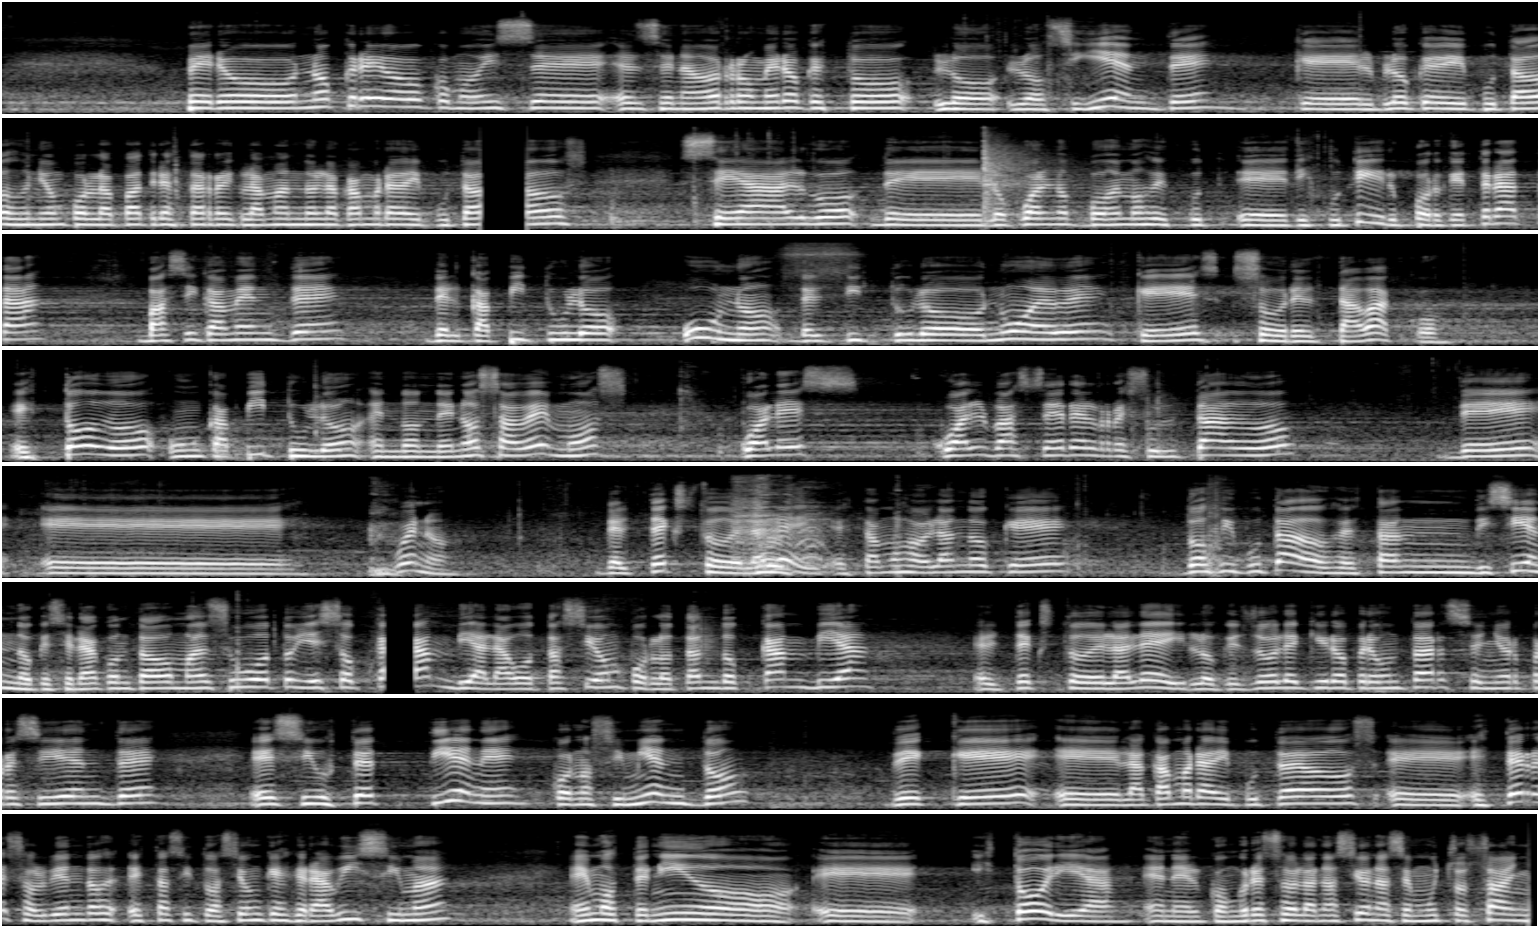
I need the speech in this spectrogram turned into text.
Pero no creo, como dice el senador Romero, que esto lo, lo siguiente que el bloque de diputados de Unión por la Patria está reclamando en la Cámara de Diputados sea algo de lo cual no podemos eh, discutir, porque trata básicamente del capítulo 1 del título 9, que es sobre el tabaco. Es todo un capítulo en donde no sabemos cuál es cuál va a ser el resultado de eh, bueno del texto de la ley. Estamos hablando que dos diputados están diciendo que se le ha contado mal su voto y eso cambia la votación, por lo tanto cambia el texto de la ley. Lo que yo le quiero preguntar, señor presidente, es si usted tiene conocimiento de que eh, la Cámara de Diputados eh, esté resolviendo esta situación que es gravísima. Hemos tenido eh, historia en el Congreso de la Nación hace muchos años,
